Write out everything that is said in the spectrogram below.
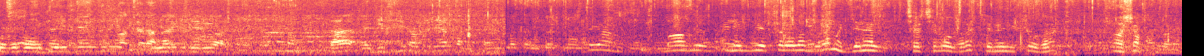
orada da Bunları gideriyor. Daha e, geçici kapıda yapmadık. Yani bazı mecburiyetler olabilir ama genel çerçeve olarak, genel ülke olarak ahşap kullanıyor.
